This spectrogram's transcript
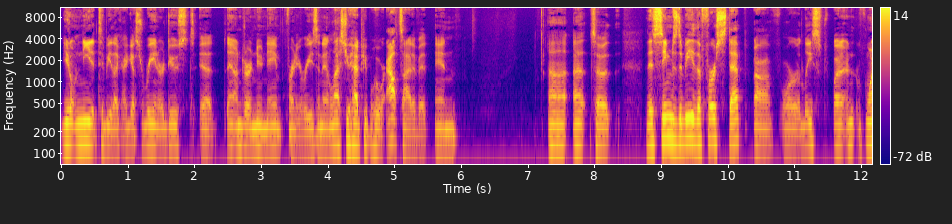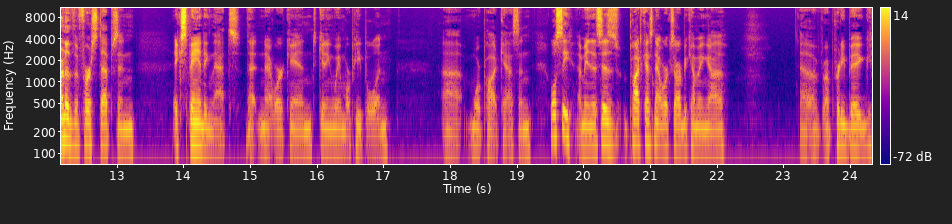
you don't need it to be like I guess reintroduced uh, under a new name for any reason unless you had people who were outside of it and uh, uh so this seems to be the first step uh, or at least uh, one of the first steps in expanding that that network and getting way more people and uh, more podcasts and we'll see I mean this is podcast networks are becoming a a, a pretty big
